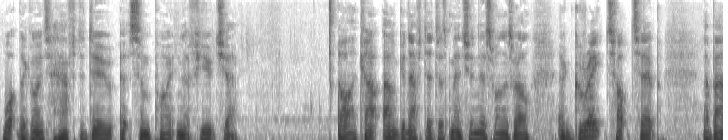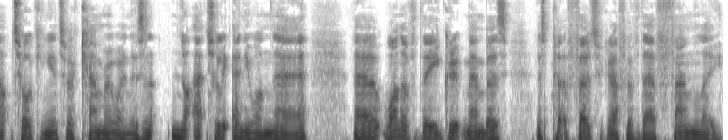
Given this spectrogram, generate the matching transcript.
what they're going to have to do at some point in the future. Oh, I can't, I'm going to have to just mention this one as well. A great top tip about talking into a camera when there's not actually anyone there. Uh, one of the group members has put a photograph of their family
